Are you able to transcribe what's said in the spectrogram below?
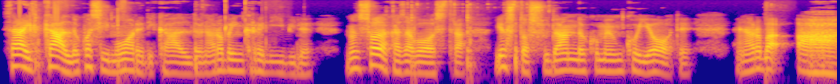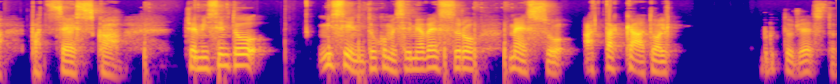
Sarà il caldo, qua si muore di caldo, è una roba incredibile. Non so da casa vostra, io sto sudando come un coyote. È una roba ah, pazzesca. Cioè mi sento mi sento come se mi avessero messo attaccato al brutto gesto,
